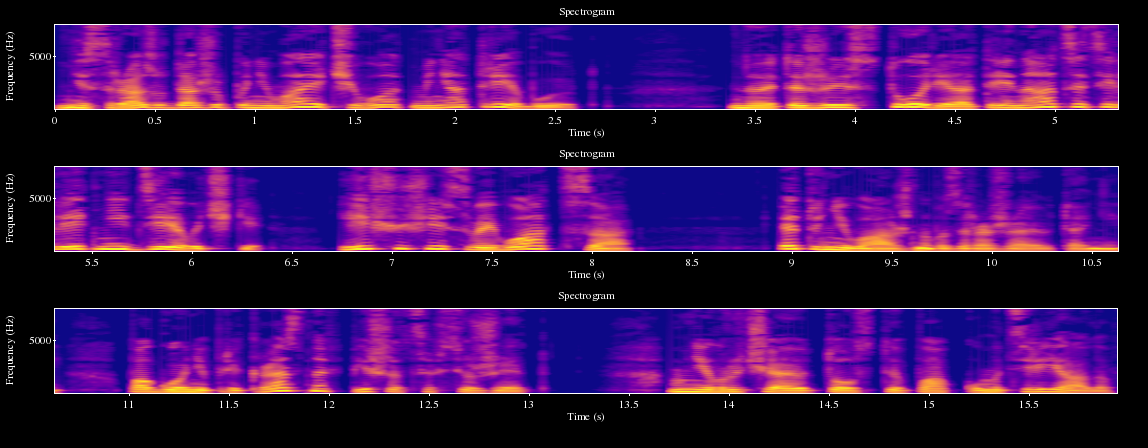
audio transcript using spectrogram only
не сразу даже понимая, чего от меня требуют. Но это же история о тринадцатилетней девочке, ищущей своего отца. Это неважно, возражают они. Погоня прекрасно впишется в сюжет. Мне вручают толстую папку материалов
